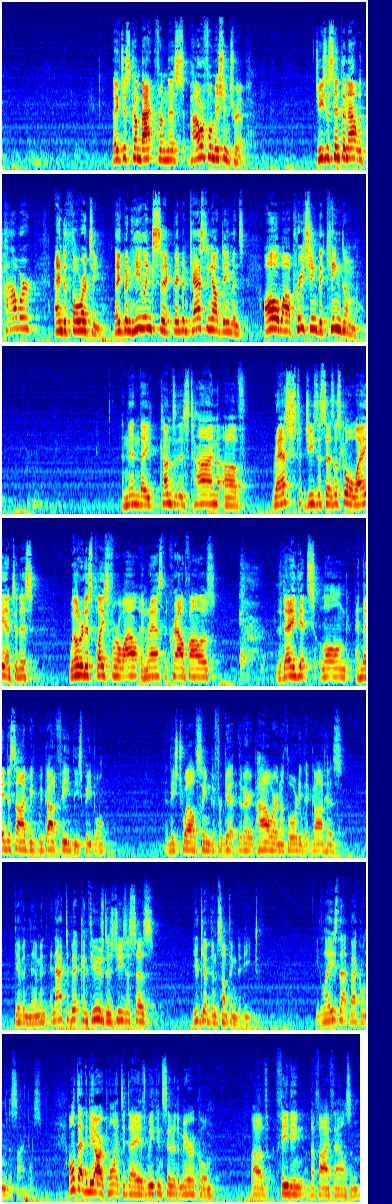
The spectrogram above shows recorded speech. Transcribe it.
They've just come back from this powerful mission trip. Jesus sent them out with power and authority. They've been healing sick, they've been casting out demons, all while preaching the kingdom. And then they come to this time of rest. Jesus says, Let's go away into this wilderness place for a while and rest. The crowd follows. The day gets long, and they decide we, have got to feed these people. And these 12 seem to forget the very power and authority that God has given them and, and act a bit confused as Jesus says, You give them something to eat. He lays that back on the disciples. I want that to be our point today as we consider the miracle of feeding the 5,000.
